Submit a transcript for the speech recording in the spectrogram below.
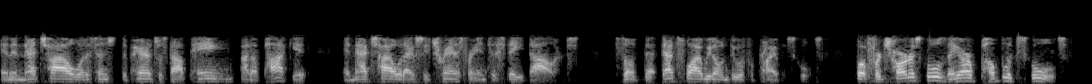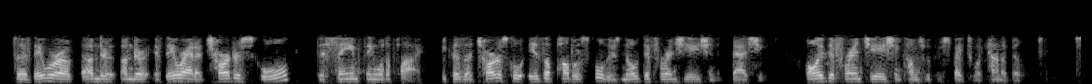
And then that child would essentially, the parents would stop paying out of pocket and that child would actually transfer into state dollars. So that, that's why we don't do it for private schools. But for charter schools, they are public schools. So if they were under, under, if they were at a charter school, the same thing would apply because a charter school is a public school. There's no differentiation in statute. Only differentiation comes with respect to accountability standards.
